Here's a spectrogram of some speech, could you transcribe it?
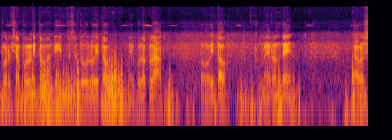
for example nito nandito sa dulo ito may bulaklak. Oh ito meron din. Tapos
